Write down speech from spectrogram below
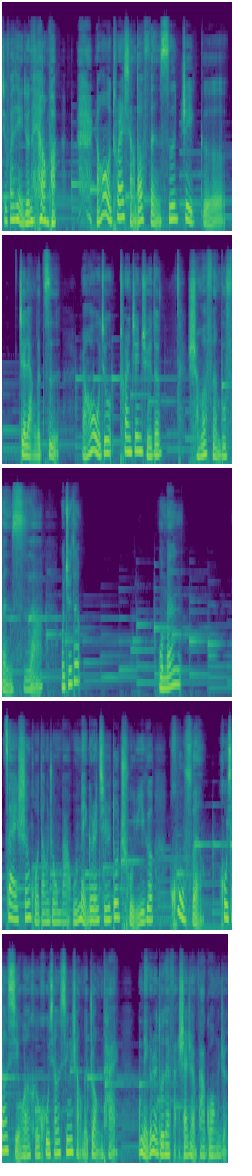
就发现也就那样吧。然后我突然想到“粉丝”这个这两个字，然后我就突然间觉得，什么粉不粉丝啊？我觉得我们在生活当中吧，我们每个人其实都处于一个互粉、互相喜欢和互相欣赏的状态，我每个人都在闪闪发光着。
